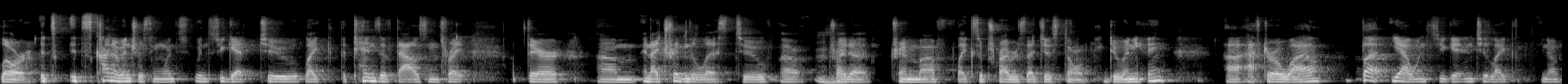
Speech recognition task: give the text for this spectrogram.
lower. It's it's kind of interesting once once you get to like the tens of thousands, right? up there. Um, and I trim the list to uh, mm-hmm. try to trim off like subscribers that just don't do anything uh, after a while. But yeah, once you get into like, you know,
